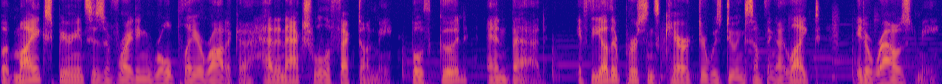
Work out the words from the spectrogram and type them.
but my experiences of writing roleplay erotica had an actual effect on me, both good and bad. If the other person's character was doing something I liked, it aroused me.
